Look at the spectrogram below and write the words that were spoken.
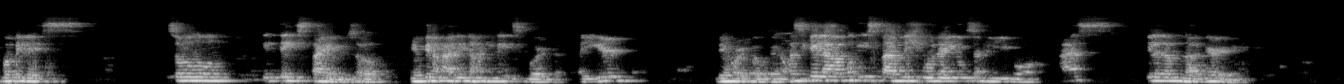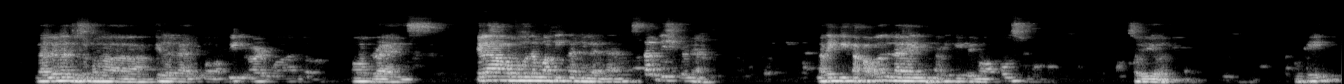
mabilis. So, it takes time. So, yung pinakaali na kanina is board a year before gano'n. Kasi kailangan mo i-establish muna yung sarili mo as kilalang vlogger eh. Lalo na sa mga kilala natin, mga PR, mga, ano, mga brands. Kailangan mo muna makita nila na establish ko na. Nakikita ka online, nakikita yung mga posts mo. So, yun. Okay?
